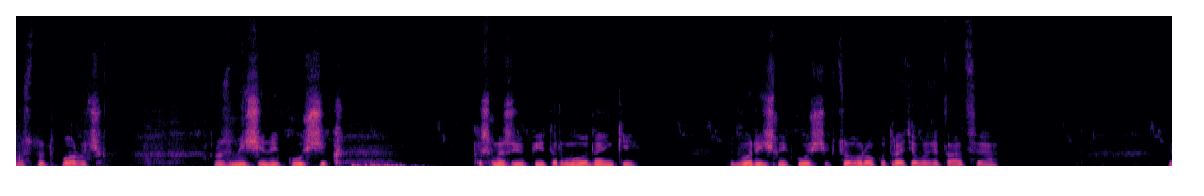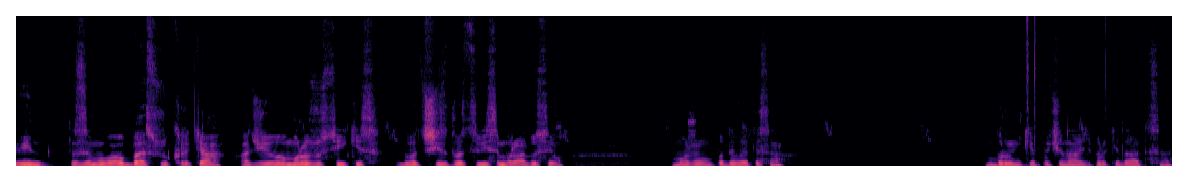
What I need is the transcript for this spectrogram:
Ось тут поруч розміщений кущик. Кишмиш Юпітер, молоденький дворічний кущик. Цього року третя вегетація. Він зимував без укриття, адже його морозостійкість 26-28 градусів. Можемо подивитися. Бруньки починають прокидатися.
